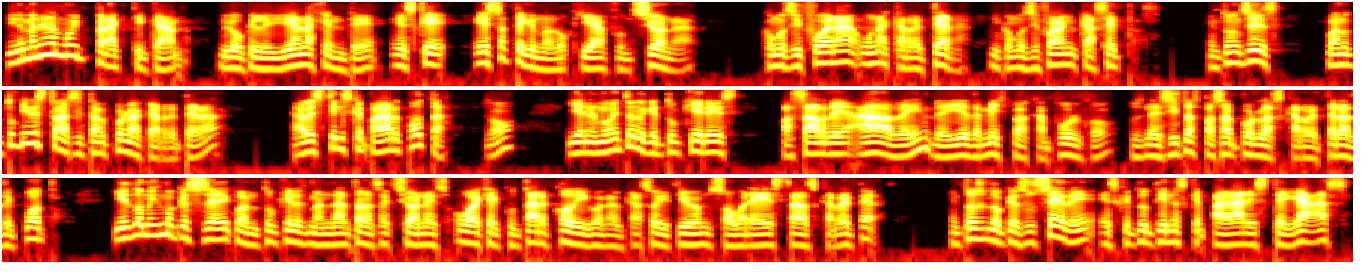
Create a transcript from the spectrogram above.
Y de manera muy práctica, lo que le diría a la gente es que esta tecnología funciona como si fuera una carretera y como si fueran casetas. Entonces, cuando tú quieres transitar por la carretera, a veces tienes que pagar cuota, ¿no? Y en el momento en el que tú quieres pasar de A a B, de ir de México a Acapulco, pues necesitas pasar por las carreteras de cuota. Y es lo mismo que sucede cuando tú quieres mandar transacciones o ejecutar código en el caso de Ethereum sobre estas carreteras. Entonces lo que sucede es que tú tienes que pagar este gas,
